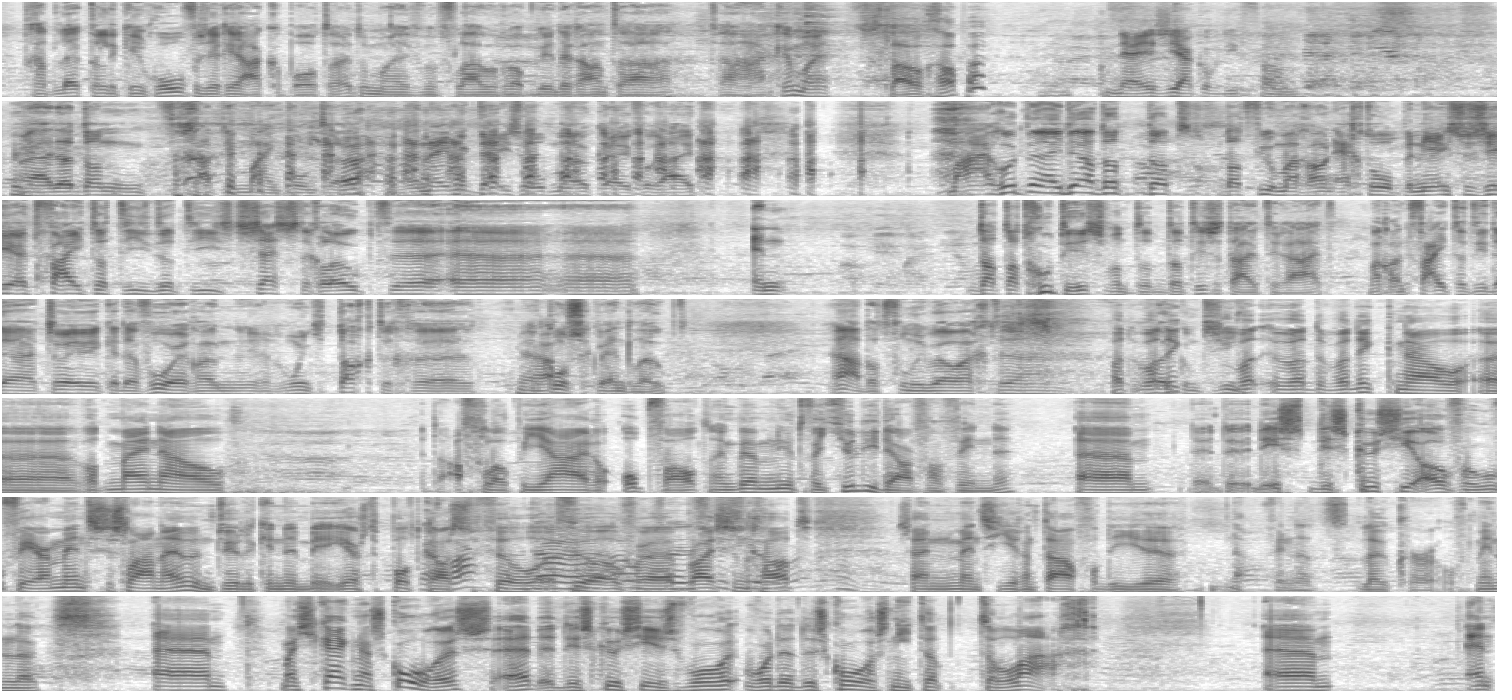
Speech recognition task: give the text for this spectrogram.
Het gaat letterlijk in golven, zegt Jacob altijd. Om maar even een flauwe grap weer eraan te, ha- te haken. Maar Flauwe grappen? Nee, is Jacob niet van. ja, dat- dan gaat hij mijn kont. Dan neem ik deze op, maar oké, vooruit. Maar goed, nee, dat, dat, dat, dat viel me gewoon echt op. En niet eens zozeer het feit dat hij, dat hij 60 loopt. eh, eh, eh, en dat dat goed is, want dat, dat is het uiteraard. Maar gewoon het feit dat hij daar twee weken daarvoor gewoon rondje 80 eh, Ja. consequent loopt. Ja, dat vond ik wel echt eh, Wat, wat, leuk om ik, te zien. wat, wat, wat ik nou, eh, wat mij nou de afgelopen jaren opvalt, en ik ben benieuwd wat jullie daarvan vinden. Ehm, de- de- Er is discussie over hoe ver mensen slaan. Hebben we natuurlijk in de eerste podcast veel, veel over Bryson gehad. Er zijn mensen hier aan tafel die nou, vinden het leuker of minder leuk. Ehm, maar als je kijkt naar scores, hè, de discussie is, wo- worden de scores niet te, te laag? Ehm, en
